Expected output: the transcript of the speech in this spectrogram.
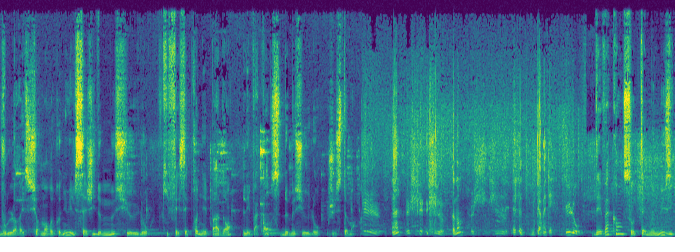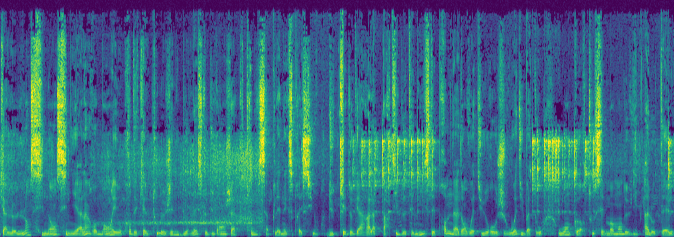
Vous l'aurez sûrement reconnu, il s'agit de Monsieur Hulot, qui fait ses premiers pas dans Les vacances de Monsieur Hulot, justement. Hein Comment? Euh, euh, Vous permettez Hulot. Des vacances au thème musical lancinant signé Alain Roman et au cours desquelles tout le génie burlesque du grand Jacques trouve sa pleine expression. Du quai de gare à la partie de tennis, des promenades en voiture aux joies du bateau ou encore tous ces moments de vie à l'hôtel,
